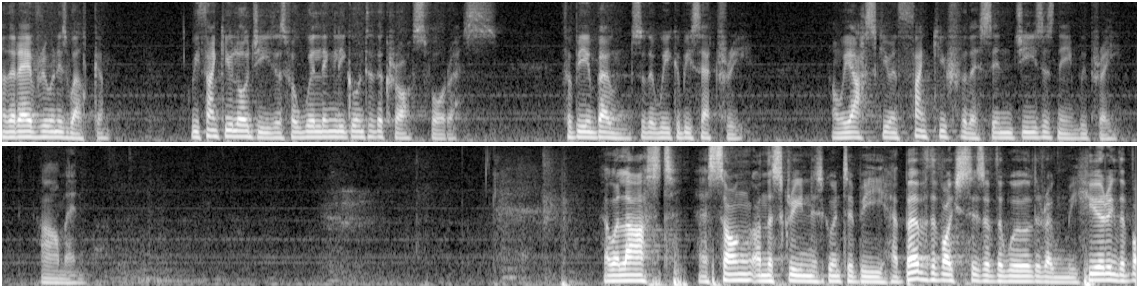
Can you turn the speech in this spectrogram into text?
and that everyone is welcome. We thank you, Lord Jesus, for willingly going to the cross for us, for being bound so that we could be set free. And we ask you and thank you for this. In Jesus' name we pray. Amen. Our last uh, song on the screen is going to be Above the Voices of the World Around Me, hearing the voice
